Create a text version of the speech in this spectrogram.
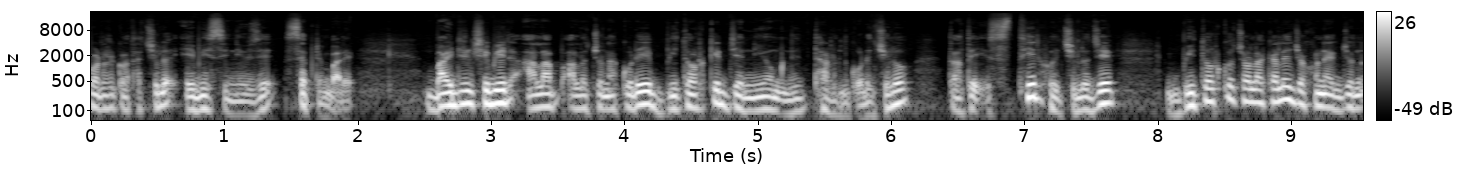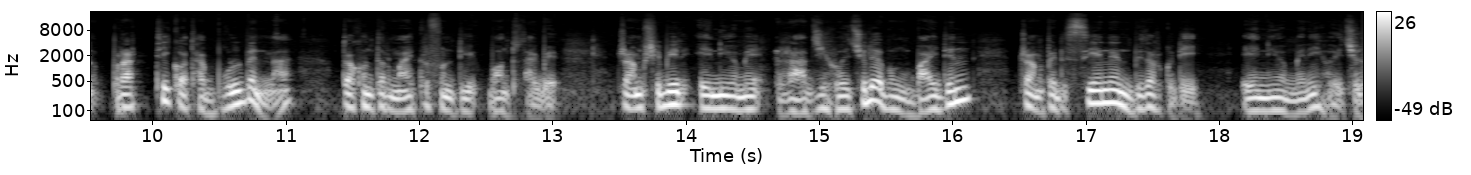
করার কথা ছিল এবিসি নিউজে সেপ্টেম্বরে। বাইডেন শিবির আলাপ আলোচনা করে বিতর্কের যে নিয়ম নির্ধারণ করেছিল, তাতে স্থির হয়েছিল যে বিতর্ক চলাকালে যখন একজন প্রার্থী কথা বলবেন না, তখন তার মাইক্রোফোনটি বন্ধ থাকবে। ট্রাম্প শিবির এই নিয়মে রাজি হয়েছিল এবং বাইডেন ট্রাম্পের সিএনএন বিতর্কটি এই নিয়ম মেনেই হয়েছিল।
